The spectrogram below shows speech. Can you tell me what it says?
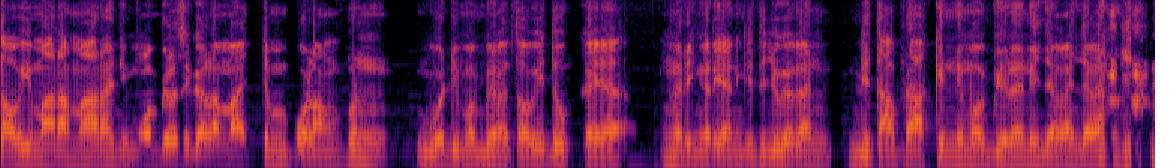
Towi marah-marah di mobil segala macem pulang pun gue di mobil Towi tuh kayak ngeri-ngerian gitu juga kan. Ditabrakin di mobilnya nih jangan-jangan gitu.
